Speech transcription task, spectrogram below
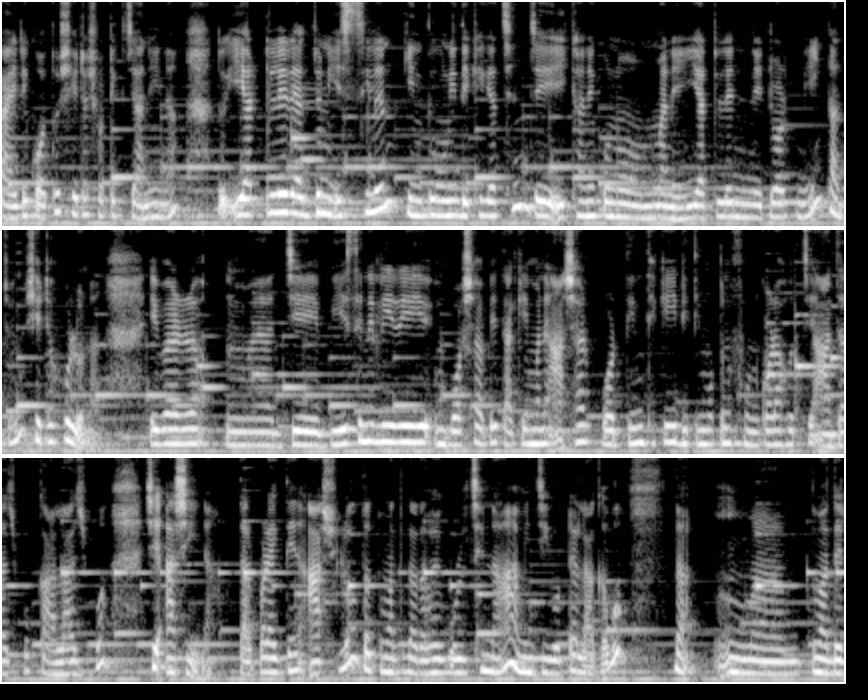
বাইরে কত সেটা সঠিক জানি না। তো এয়ারটেলের একজন এসছিলেন, কিন্তু উনি দেখে গেছেন যে এইখানে কোনো মানে এয়ারটেলের নেটওয়ার্ক নেই, তার জন্য সেটা হলো না। এবার যে বিএসএনএলের বসাবে, তাকে মানে আসার পর দিন থেকেই রীতিমতন ফোন করা হচ্ছে, আজ আসব, কাল আসব, সে আসেই না। তারপর একদিন আসলো, তো তোমাদের দাদাভাই বলছে, না, আমি জিওটা লাগাবো। না তোমাদের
